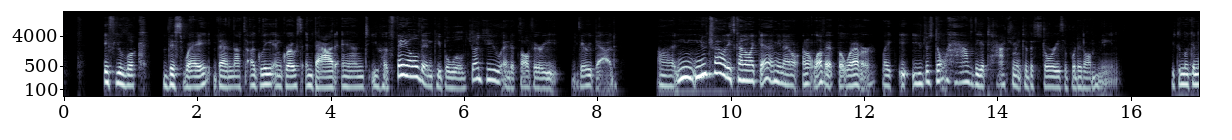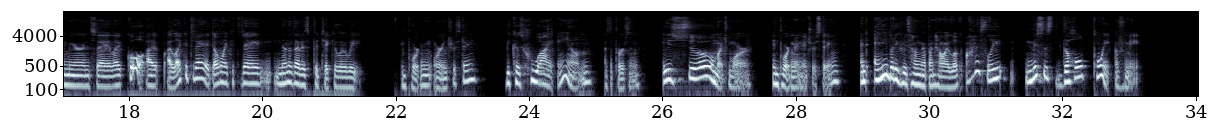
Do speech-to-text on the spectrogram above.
if you look this way, then that's ugly and gross and bad, and you have failed, and people will judge you, and it's all very, very bad. Uh, neutrality is kind of like, yeah, I mean, I don't, I don't love it, but whatever. Like, it, you just don't have the attachment to the stories of what it all means. You can look in the mirror and say, like, cool, I, I like it today, I don't like it today. None of that is particularly important or interesting because who I am as a person is so much more important and interesting and anybody who's hung up on how I look, honestly, misses the whole point of me.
